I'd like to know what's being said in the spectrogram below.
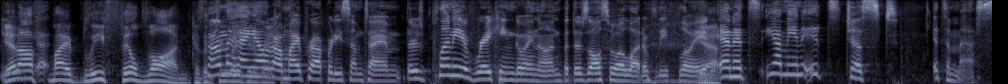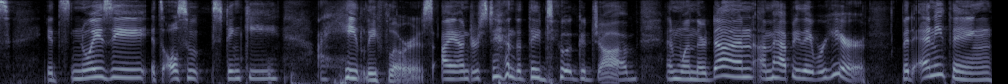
Get off uh, my leaf-filled lawn because I'm Come hang out on my property sometime. There's plenty of raking going on, but there's also a lot of leaf blowing. Yeah. And it's, yeah, I mean, it's just, it's a mess. It's noisy. It's also stinky. I hate leaf blowers. I understand that they do a good job. And when they're done, I'm happy they were here. But anything,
